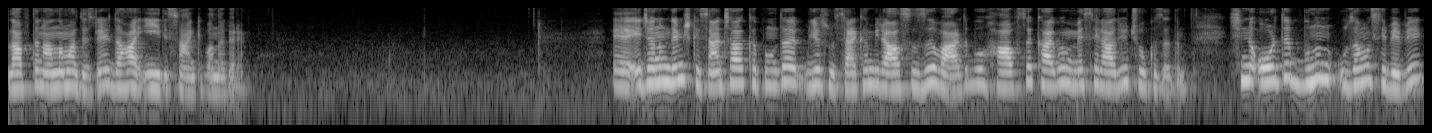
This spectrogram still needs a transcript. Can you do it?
Laftan Anlamaz dizileri daha iyiydi sanki bana göre. Ee, Ece Hanım demiş ki sen çal kapımda biliyorsunuz Serkan'ın bir rahatsızlığı vardı. Bu hafıza kaybı mesela diyor çok uzadı. Şimdi orada bunun uzama sebebi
